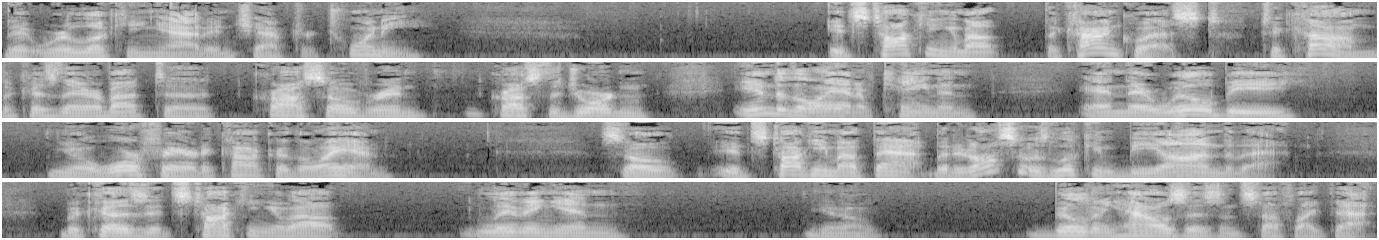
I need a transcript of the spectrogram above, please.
that we're looking at in chapter 20, it's talking about the conquest to come because they're about to cross over and cross the Jordan into the land of Canaan, and there will be, you know, warfare to conquer the land. So it's talking about that, but it also is looking beyond that because it's talking about living in, you know, building houses and stuff like that.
